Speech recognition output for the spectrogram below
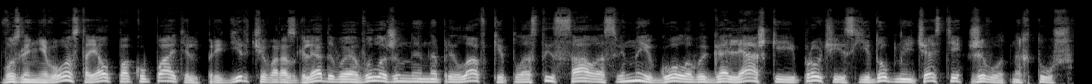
Возле него стоял покупатель, придирчиво разглядывая выложенные на прилавке пласты сала, свиные головы, голяшки и прочие съедобные части животных туш.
